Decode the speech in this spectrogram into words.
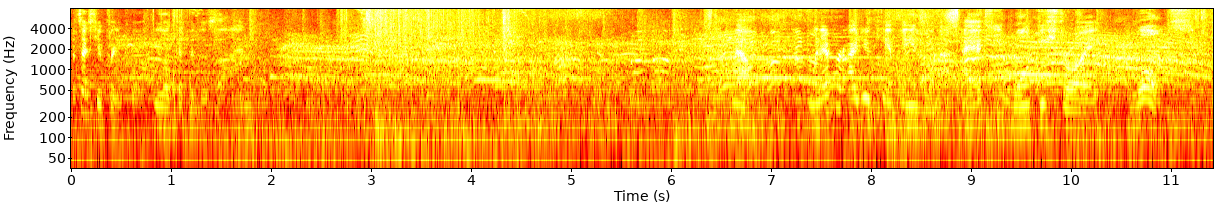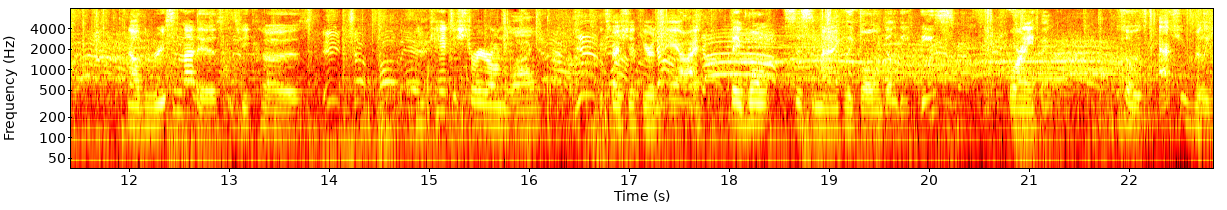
That's actually pretty cool. If you look at the design. Now, whenever I do campaigns on that, I actually won't destroy walls. Now, the reason that is, is because you can't destroy your own wall, especially if you're an AI. They won't systematically go and delete these or anything. So it's actually really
